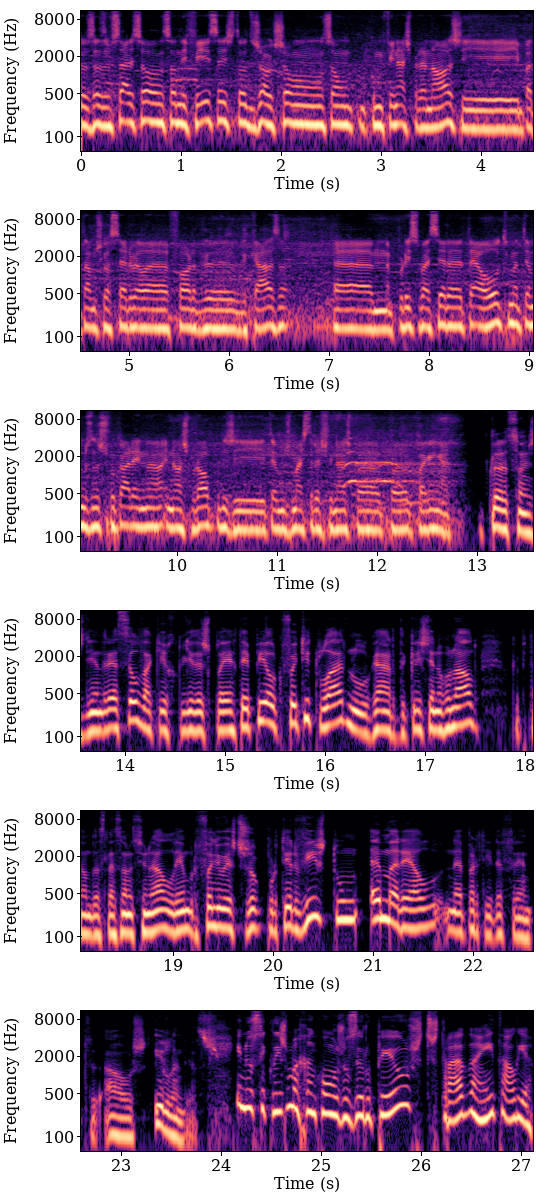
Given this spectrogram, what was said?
os adversários são, são difíceis, todos os jogos são, são como finais para nós e empatamos com a Sérvia fora de, de casa. Um, por isso vai ser até a última, temos de nos focar em, em nós próprios e temos mais três finais para, para, para ganhar. Declarações de André Silva, aqui recolhidas pela RTP, ele que foi titular no lugar de Cristiano Ronaldo, o capitão da Seleção Nacional, lembro, falhou este jogo por ter visto um amarelo na partida frente aos irlandeses. E no ciclismo arrancam hoje os europeus de estrada em Itália.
